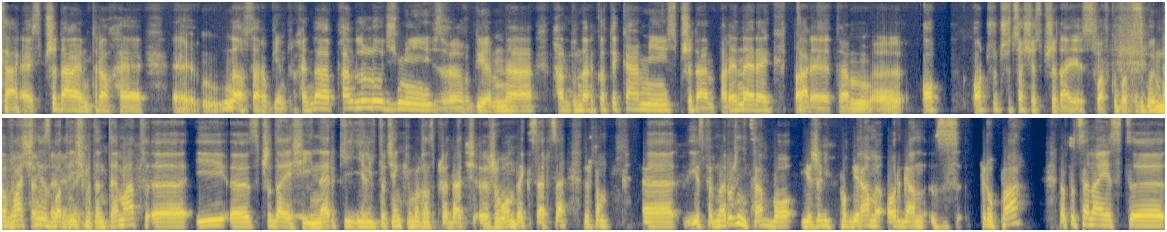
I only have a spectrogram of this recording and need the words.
tak. e, sprzedałem trochę, e, no zarobiłem trochę na handlu ludźmi, zarobiłem na handlu narkotykami, sprzedałem parę nerek, parę tam e, o, oczu, czy co się sprzedaje, Sławku, bo to jest głęboki No właśnie, ten zbadaliśmy ten temat i sprzedaje się i nerki, i jelitocienki, można sprzedać żołądek, serce. Zresztą jest pewna różnica, bo jeżeli pobieramy organ z trupa, no to cena jest e,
